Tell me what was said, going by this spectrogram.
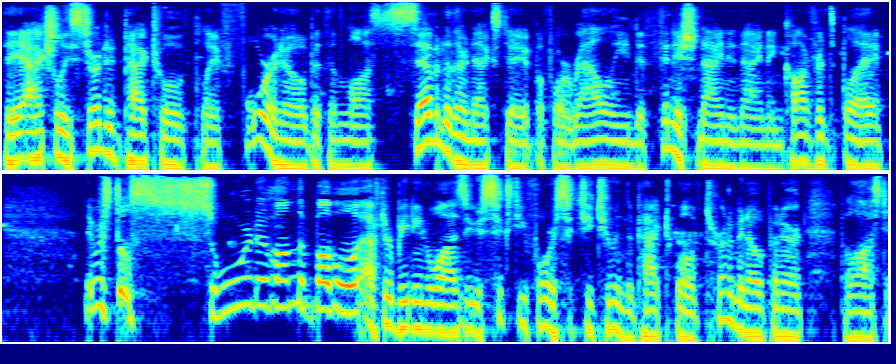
They actually started Pac-12 play 4-0, but then lost seven of their next eight before rallying to finish 9-9 in conference play. They were still sort of on the bubble after beating Wazoo 64-62 in the Pac-12 tournament opener, but lost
